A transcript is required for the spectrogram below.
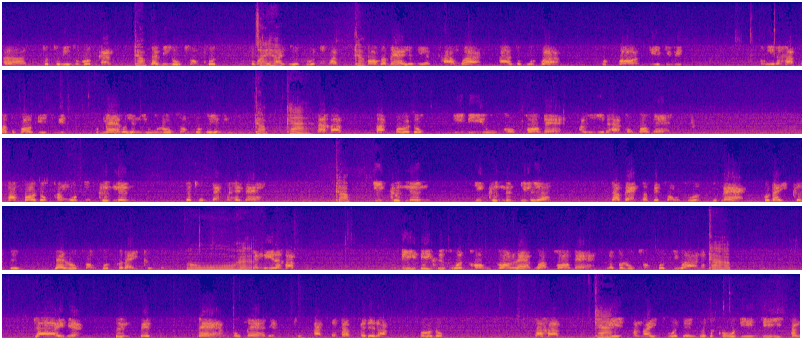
เอ่อจดทะเบียนสมรสกันครับและมีลูกสองคน ประใช่มาณครับชายเดือนส่วนนะครับครับพ่อกับแม่อย่างนี้ยถามว่าถ้าสมมุติว่าคุณพ่อเสียชีวิต ตรงนี้นะครับ ถ้าคุณพ่อเสียชีวิต คุณแม่ก็ยังอยู่ลูกสองคนก็ยังอยู่ค่ะนะครับทรัพย์มรดกที่มีอยู่ของพ่อแม่เอาอย่างนี้นะฮะของพ่อแม่ทรัพย์มรดกทั้งหมดเนี่ยครึ่งหนึ่งจะถูกแบ่งไปให้แม่ ครับ อีกครึ่งหนึ่งอีกครึ่งหนึ่งที่เหลือ จะแบ่งกันเป็นสองส่วนคือแม่ก็ได้อีกครึ่งหนึ่งและลูกสองคนก็ได้อีกครึ่งหนึ่งโอ้ ฮะ อย่างนี้นะครับ นี่นี่คือส่วนของก้อนแรกว่าพ่อแม่แล้วก็ลูกสองคนที่ว่านะคครับรับ ยายเนี่ย ซึ่งเป็นแม่ของแม่เนี่ยถูกตัดนะครับ ไม่ได้รับมรดกนะครับ ทีค่ะ นี้มันมาอีกส่วนหนึ่งเมื่อสักครู่นี้ที่ทั้ง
